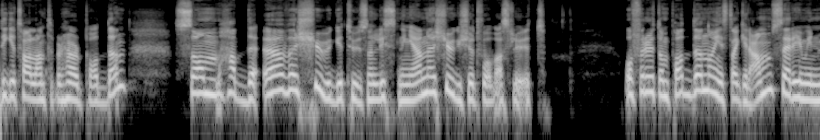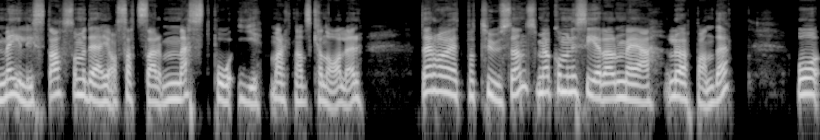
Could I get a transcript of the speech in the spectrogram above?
Digital Entreprenörpodden som hade över 20 000 lyssningar när 2022 var slut. Och förutom podden och Instagram så är det min mejllista som är det jag satsar mest på i marknadskanaler. Där har jag ett par tusen som jag kommunicerar med löpande. Och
